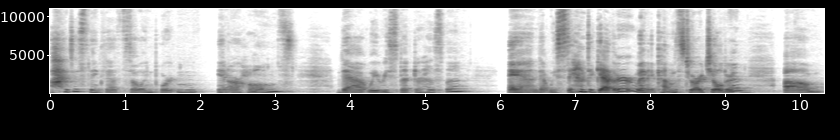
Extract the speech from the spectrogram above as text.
I just think that's so important in our homes that we respect our husband and that we stand together when it comes to our children. Um,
